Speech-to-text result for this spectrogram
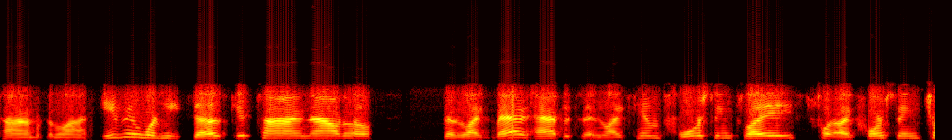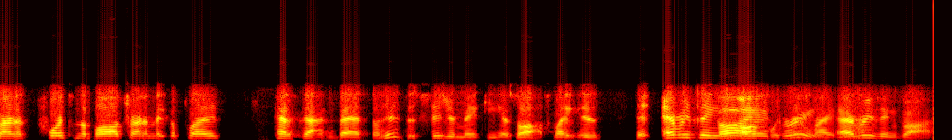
time with the line. Even when he does get time now, though, there's like bad habits and like him forcing plays, for like forcing, trying to forcing the ball, trying to make a play, has gotten bad. So his decision making is off. Like is everything Oh, off I with him right now. Everything's off.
